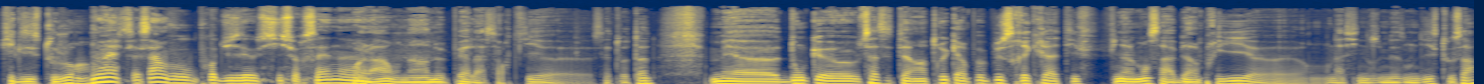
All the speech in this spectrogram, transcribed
qui existe toujours. hein. ouais, c'est ça, vous produisez aussi sur scène. euh, Voilà, on a un EP à la sortie euh, cet automne. Mais euh, donc ça, c'était un truc un peu plus récréatif. Finalement, ça a bien pris. on a signé dans une maison de disques, tout ça.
